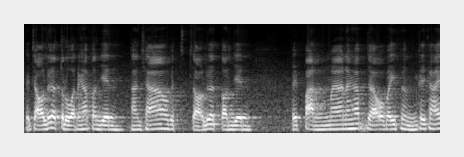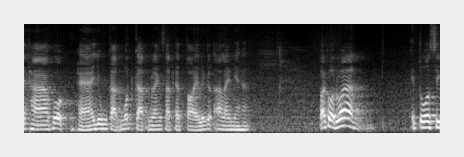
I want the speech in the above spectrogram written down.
ไปเจาะเลือดตรวจนะครับ ตอนเย็นทานเช้าไปเจาะเลือดตอนเย็น ไปปั่นมานะครับ จะเอาไปผึ่งคล้ายๆ ทาพวกแผลยุงกัดมดกัดแมลงสัตว์กัดต่อยหรืออะไรเนี่ยฮะปรากฏว่า ไอตัวซี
